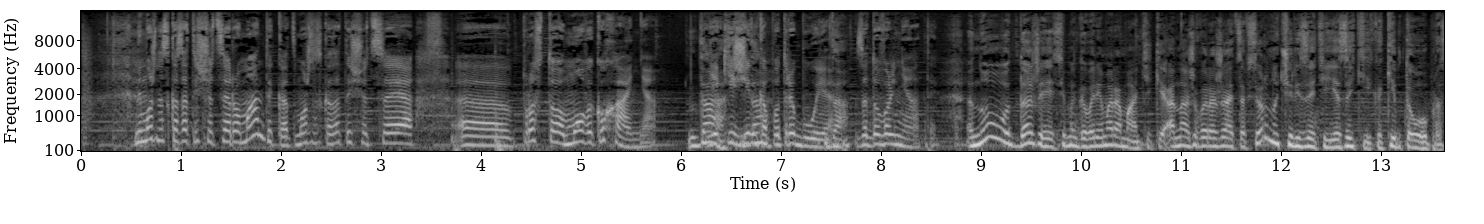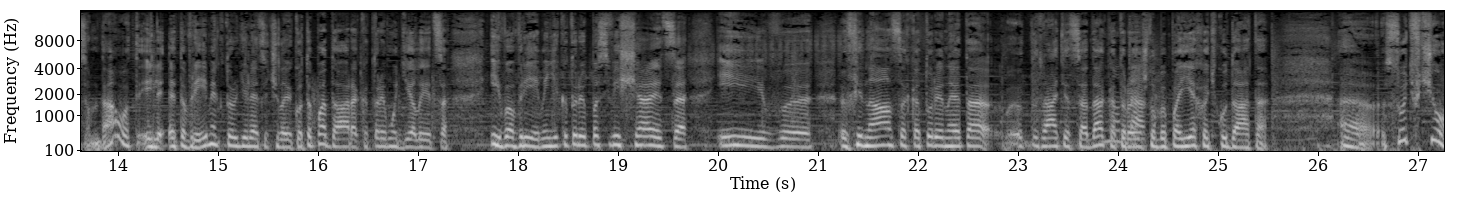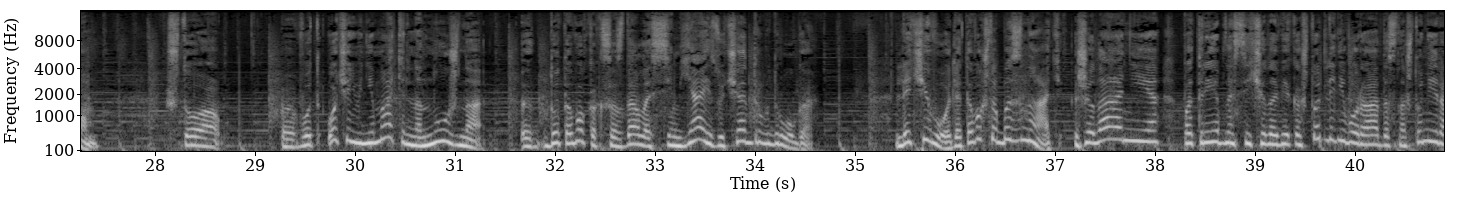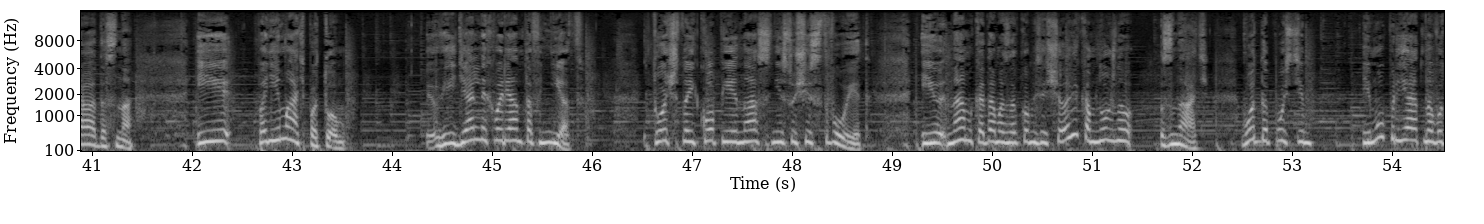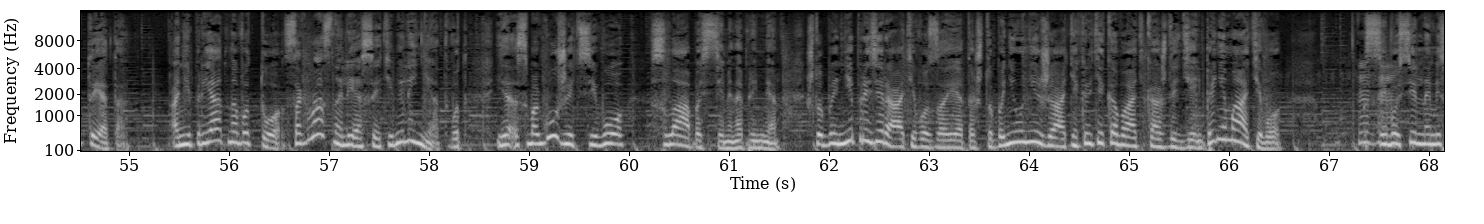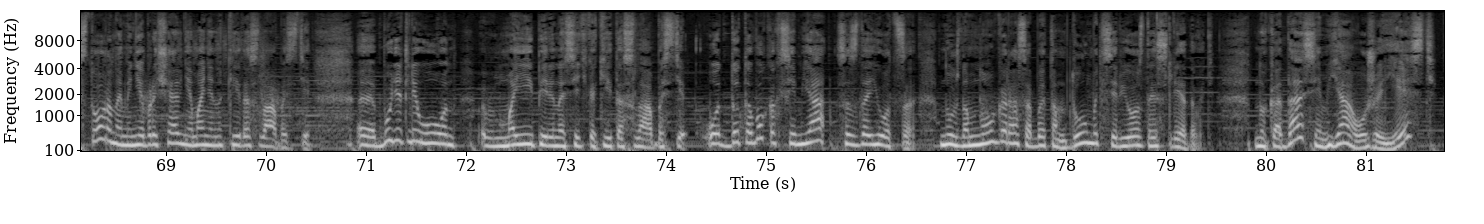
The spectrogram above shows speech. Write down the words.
Не можна сказати, що це романтика, можна сказати, що це е, просто мови кохання. да, які жінка да, потребує да. задовольняти. Ну, вот даже если мы говорим о романтике, она же выражается все равно через эти языки каким-то образом, да, вот, или это время, которое уделяется человеку, это подарок, который ему делается, и во времени, которое посвящается, и в финансах, которые на это э, тратятся, да, ну, которые, чтобы поехать куда-то. Э, суть в чем? Что э, вот очень внимательно нужно до того, как создалась семья, изучать друг друга – для чего? Для того, чтобы знать желания, потребности человека, что для него радостно, что не радостно. И понимать потом, идеальных вариантов нет. Точной копии нас не существует. И нам, когда мы знакомимся с человеком, нужно знать. Вот, допустим, ему приятно вот это – а неприятно вот то. Согласна ли я с этим или нет? Вот я смогу жить с его слабостями, например, чтобы не презирать его за это, чтобы не унижать, не критиковать каждый день, принимать его, с его сильными сторонами, не обращая внимания на какие-то слабости. Э, будет ли он мои переносить какие-то слабости? Вот до того, как семья создается, нужно много раз об этом думать, серьезно исследовать. Но когда семья уже есть,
